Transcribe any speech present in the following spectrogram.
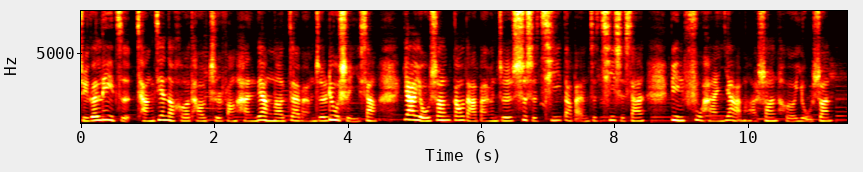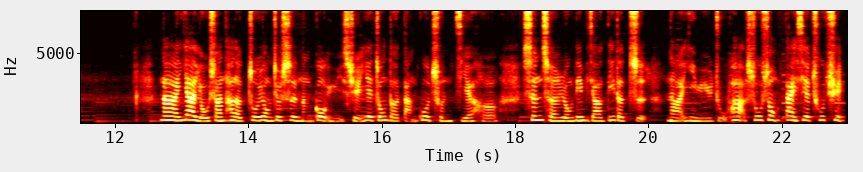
举个例子，常见的核桃脂肪含量呢在百分之六十以上，亚油酸高达百分之四十七到百分之七十三，并富含亚麻酸和油酸。那亚油酸它的作用就是能够与血液中的胆固醇结合，生成熔点比较低的脂，那易于乳化、输送、代谢出去。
